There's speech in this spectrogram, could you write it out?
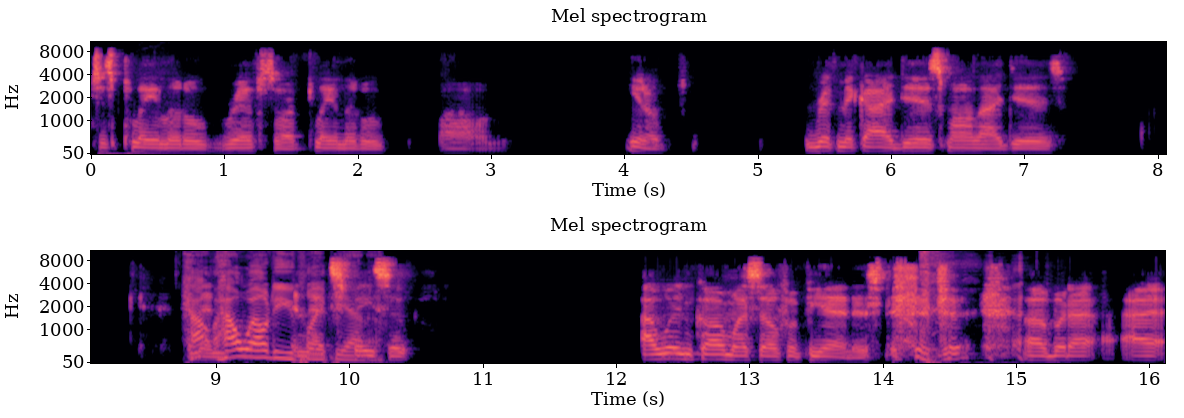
just play little riffs or play little, um, you know, rhythmic ideas, small ideas. How then, how well do you play piano? Of, I wouldn't call myself a pianist, uh, but I, I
